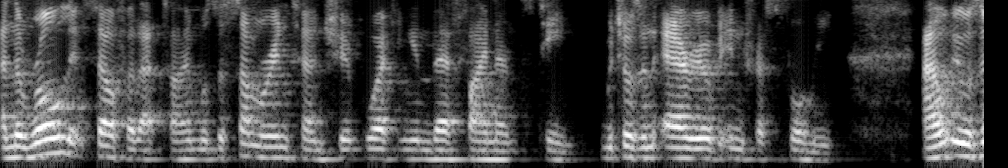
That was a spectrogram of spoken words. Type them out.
And the role itself at that time was a summer internship working in their finance team, which was an area of interest for me. And it was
